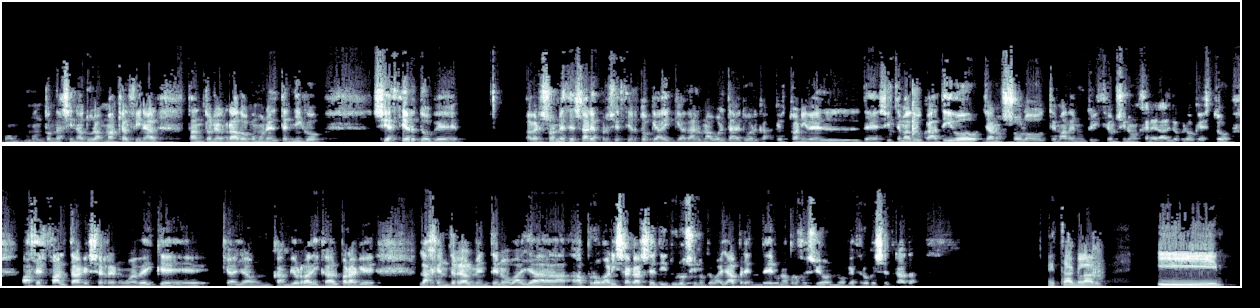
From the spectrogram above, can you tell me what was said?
un montón de asignaturas más que al final, tanto en el grado como en el técnico, sí es cierto que, a ver, son necesarias, pero sí es cierto que hay que dar una vuelta de tuerca. Que esto a nivel de sistema educativo, ya no solo tema de nutrición, sino en general, yo creo que esto hace falta que se renueve y que, haya un cambio radical para que la gente realmente no vaya a, probar y sacarse títulos, sino que vaya a aprender una profesión, ¿no? Que es de lo que se trata. Está claro. Y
